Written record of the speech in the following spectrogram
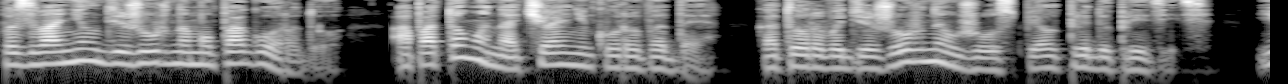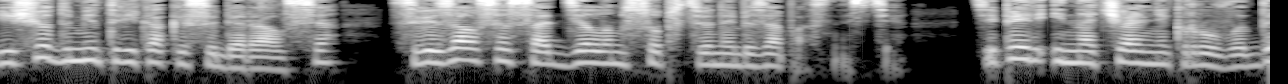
позвонил дежурному по городу, а потом и начальнику РВД, которого дежурный уже успел предупредить. Еще Дмитрий, как и собирался, связался с отделом собственной безопасности. Теперь и начальник РУВД,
